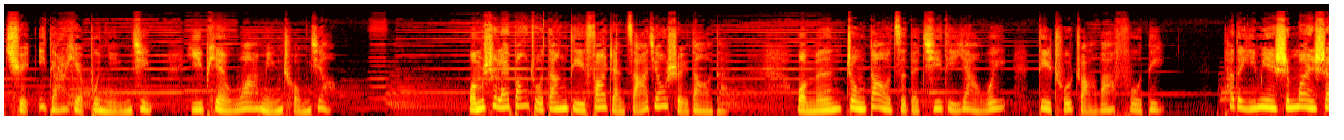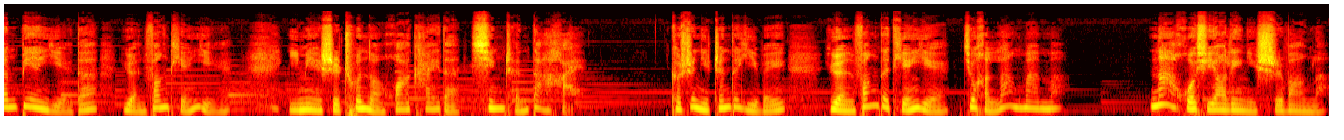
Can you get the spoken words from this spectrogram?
却一点也不宁静。一片蛙鸣虫叫。我们是来帮助当地发展杂交水稻的。我们种稻子的基地亚威地处爪哇腹地，它的一面是漫山遍野的远方田野，一面是春暖花开的星辰大海。可是，你真的以为远方的田野就很浪漫吗？那或许要令你失望了。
